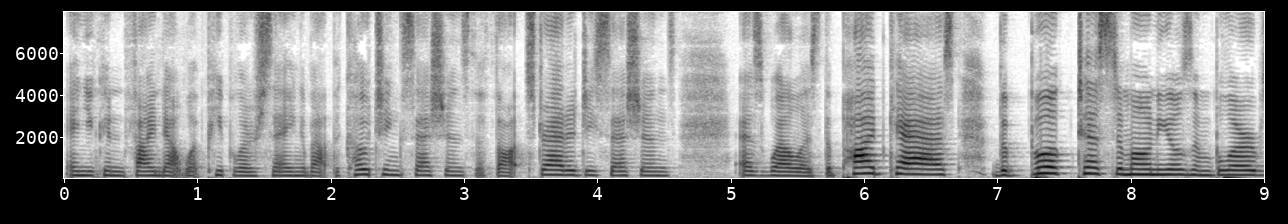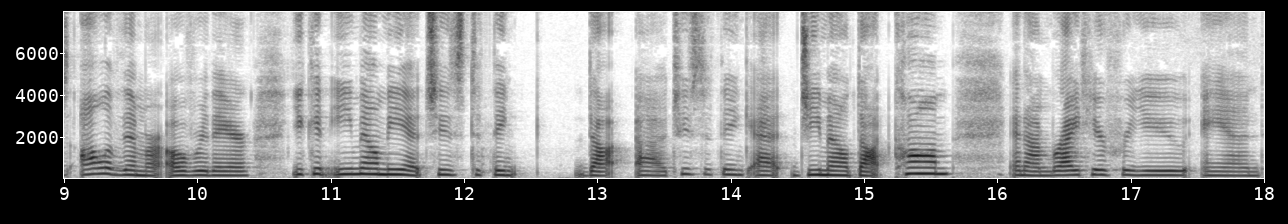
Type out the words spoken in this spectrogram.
and you can find out what people are saying about the coaching sessions, the thought strategy sessions, as well as the podcast, the book testimonials and blurbs. All of them are over there. You can email me at choose to think dot uh, choose to think at gmail.com and i'm right here for you. And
